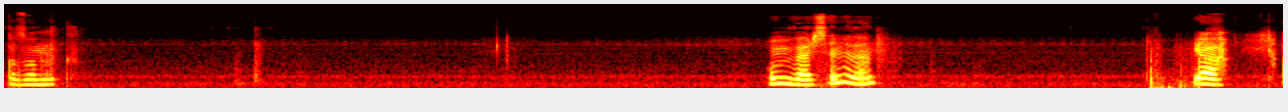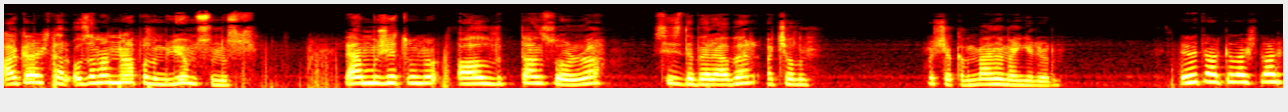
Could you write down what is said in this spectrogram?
Kazandık. Onu versene lan. Ya arkadaşlar o zaman ne yapalım biliyor musunuz? Ben bu jetonu aldıktan sonra siz de beraber açalım. Hoşçakalın ben hemen geliyorum. Evet arkadaşlar.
